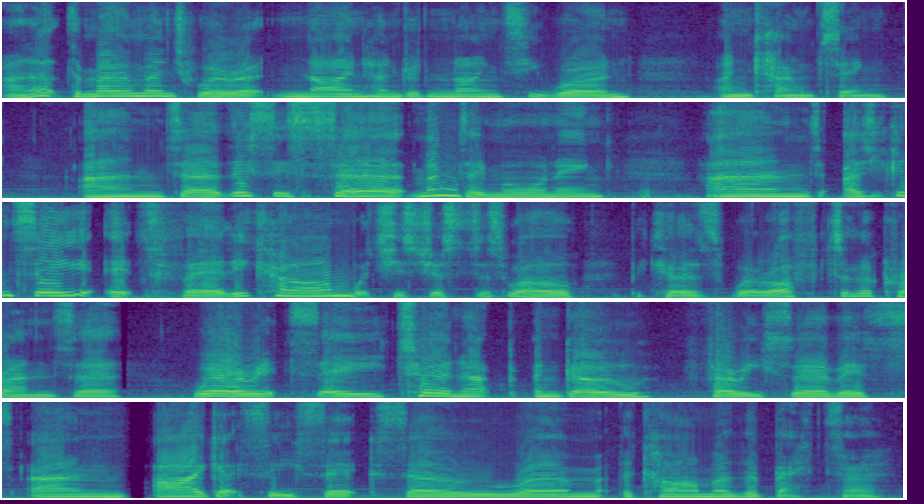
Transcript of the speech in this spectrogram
And at the moment, we're at 991 and counting. And uh, this is uh, Monday morning and as you can see it's fairly calm which is just as well because we're off to Lochranza where it's a turn up and go ferry service and I get seasick so um, the calmer the better.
